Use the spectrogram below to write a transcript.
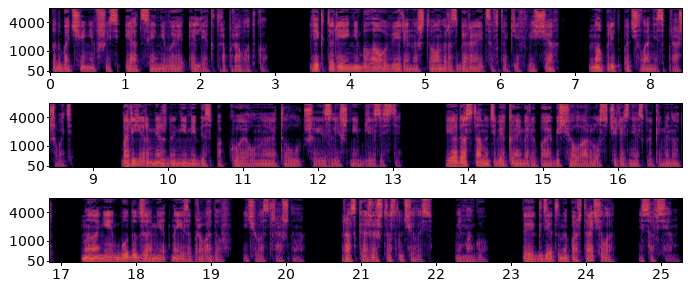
подбоченившись и оценивая электропроводку. Виктория не была уверена, что он разбирается в таких вещах, но предпочла не спрашивать. Барьер между ними беспокоил, но это лучше из лишней близости. «Я достану тебе камеры», — пообещала Рос через несколько минут. «Но они будут заметны из-за проводов. Ничего страшного. Расскажешь, что случилось?» «Не могу». «Ты где-то напортачила?» Не совсем.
